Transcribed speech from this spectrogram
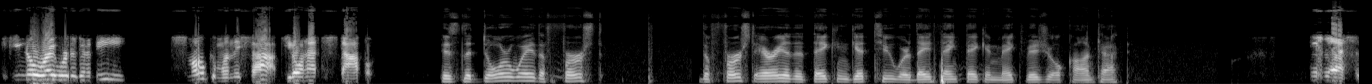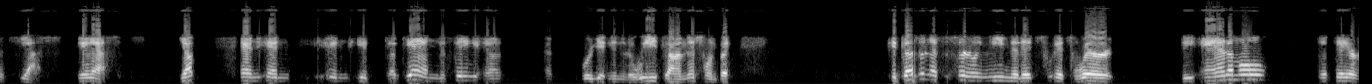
If you know right where they're going to be, smoke them when they stop. You don't have to stop them. Is the doorway the first the first area that they can get to where they think they can make visual contact? In essence, yes. In essence, yep. And and and it again, the thing uh, we're getting into the weeds on this one, but it doesn't necessarily mean that it's it's where the animal that they are.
